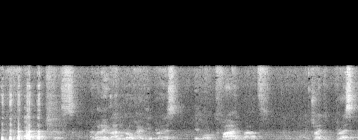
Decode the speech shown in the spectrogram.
Because when I ran Rawhide Impress, it worked fine, but try to press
